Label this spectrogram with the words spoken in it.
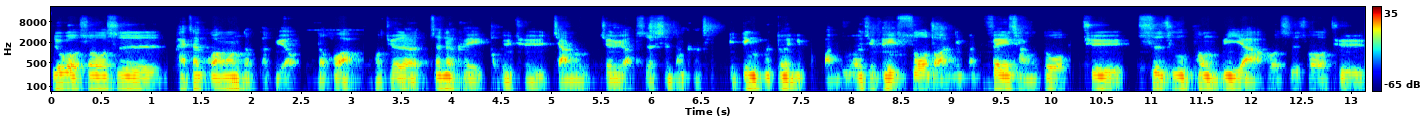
如果说是还在观望的朋友的话，我觉得真的可以考虑去加入 Jerry 老师的线上课程，一定会对你们帮助，而且可以缩短你们非常多去四处碰壁啊，或者是说去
